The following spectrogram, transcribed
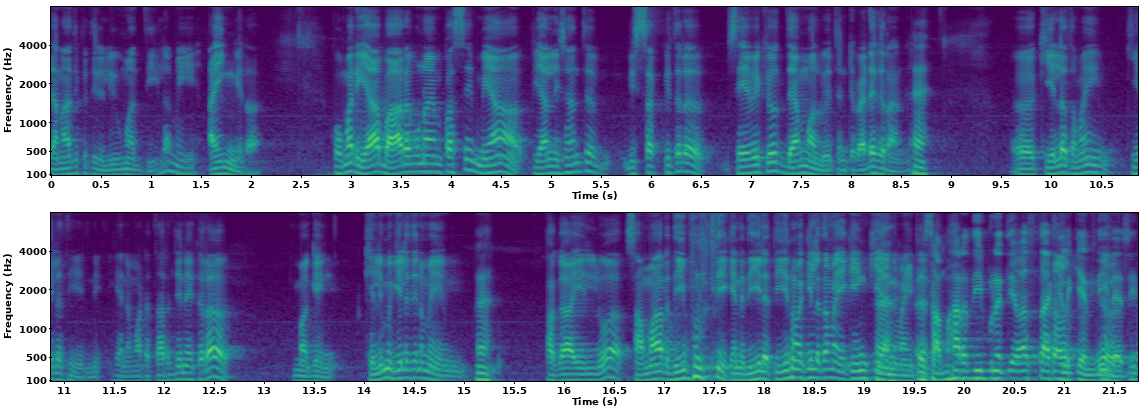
ජනාධිපති ලියුමත් දීලා මේ අයින් වෙලා. කොමට යා බාරගුණයෙන් පස්සේ මෙයා පියල් නිශන්ත විස්සක් විතර සේවකයොත් දැම්මල්ු එතට වැඩ කරන්න. කියලා තමයි කියලා තියෙන්නේ. ගැන මට තර්ජනය කර මගෙන් කෙලිම කියල දෙන මේ පගයිල්ලුව සමාර දීපුනතිය ගැන දීල තියෙනවා කියල තම එකින් කියන්න මයිත සමහර දීපු නැති අවස්ථා කියල කැන්දී ලැසි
